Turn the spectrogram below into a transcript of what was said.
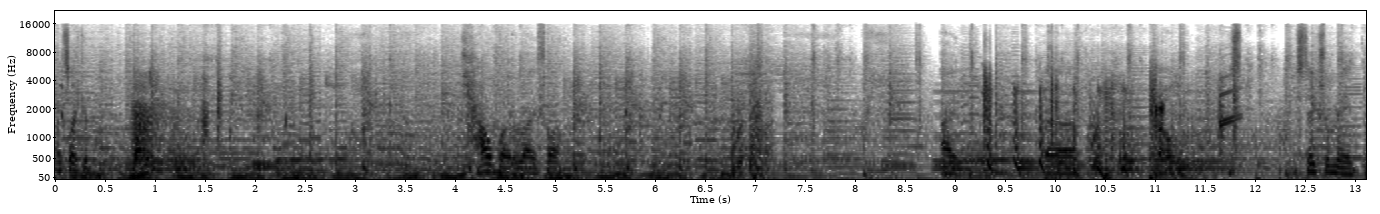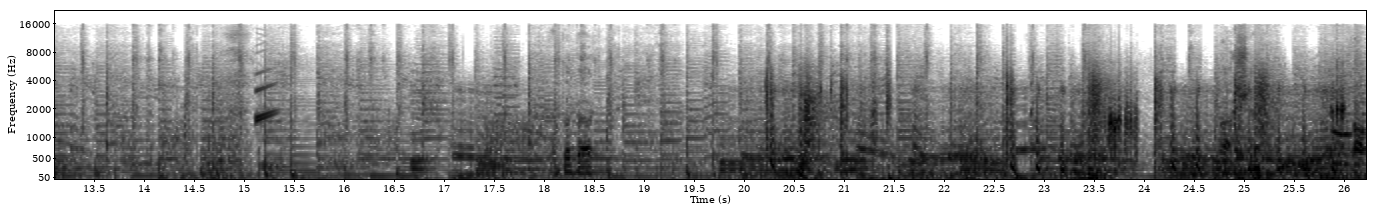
That's like a cowboy rifle. I, uh, oh, mistakes were made. Want that back. Oh.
